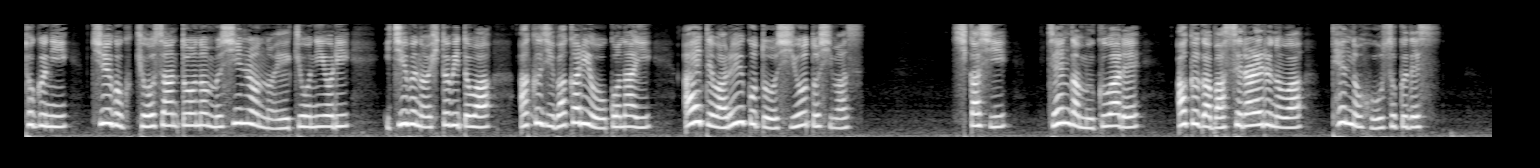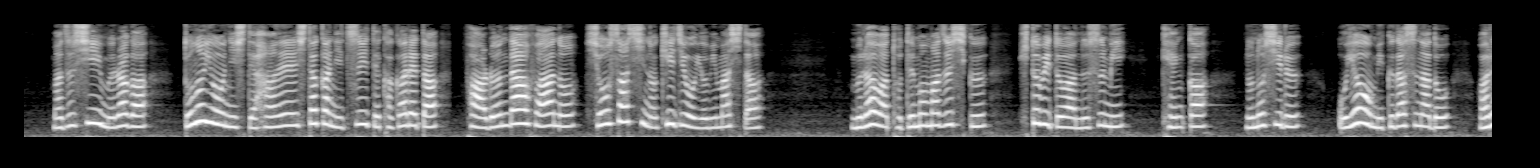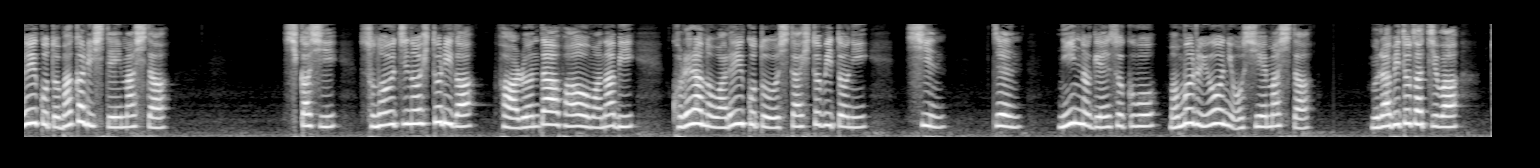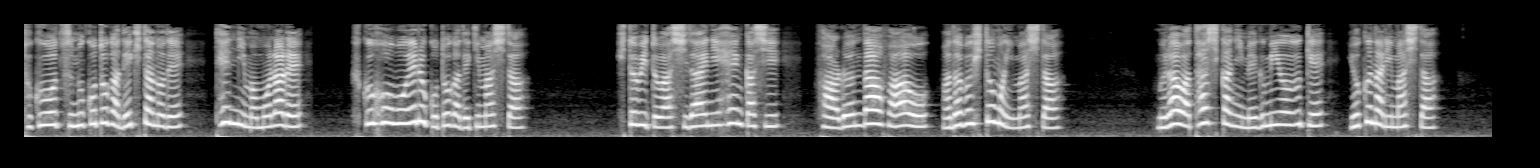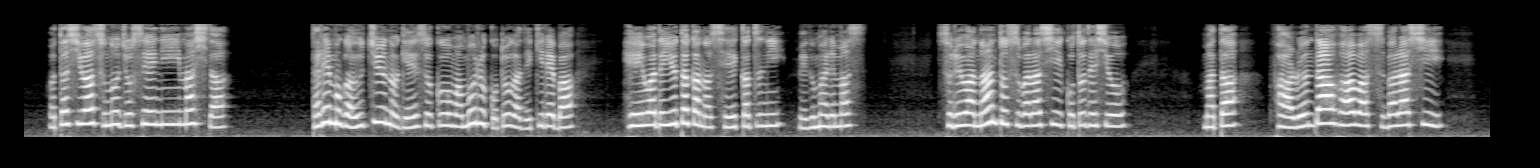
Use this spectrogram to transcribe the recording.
特に中国共産党の無神論の影響により一部の人々は悪事ばかりを行い、あえて悪いことをしようとします。しかし、善が報われ、悪が罰せられるのは天の法則です。貧しい村がどのようにして繁栄したかについて書かれたファルンダーファーの小冊子の記事を読みました。村はとても貧しく、人々は盗み、喧嘩、罵る、親を見下すなど悪いことばかりしていました。しかし、そのうちの一人がファルンダーファーを学び、これらの悪いことをした人々に、真、善、任の原則を守るように教えました。村人たちは徳を積むことができたので、天に守られ、福報を得ることができました。人々は次第に変化し、ファルンダーファーを学ぶ人もいました。村は確かに恵みを受け、良くなりました。私はその女性に言いました。誰もが宇宙の原則を守ることができれば、平和で豊かな生活に恵まれます。それはなんと素晴らしいことでしょう。また、ファルンダーファーは素晴らしい。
